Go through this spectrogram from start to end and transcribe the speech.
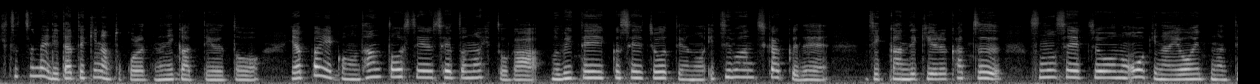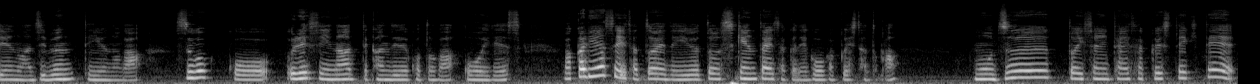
1つ目利他的なところって何かっていうとやっぱりこの担当している生徒の人が伸びていく成長っていうのを一番近くで実感できるかつその成長の大きな要因となっているのは自分っていうのがすごくこう嬉しいなって感じることが多いです。わかりやすい例えで言うと試験対策で合格したとかもうずっと一緒に対策してきて、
